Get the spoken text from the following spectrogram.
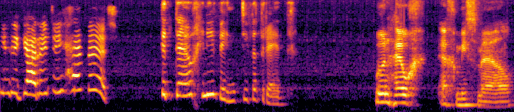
Dwi'n digaru di hefyd. Gadewch i ni fynd i fydryd. Mwynhewch! Ech, mismaal.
